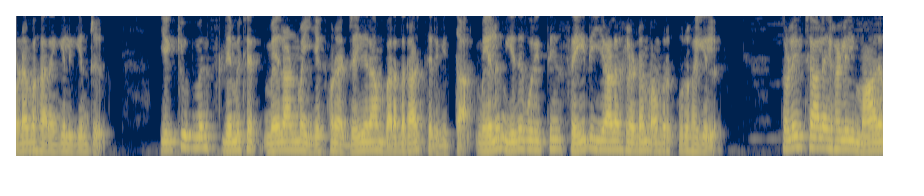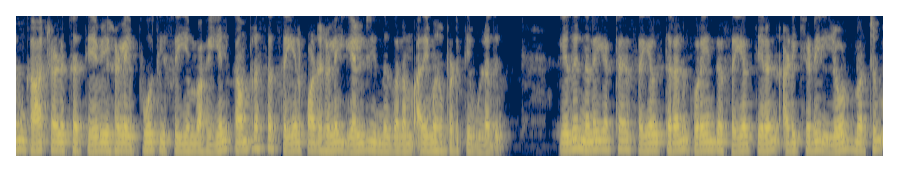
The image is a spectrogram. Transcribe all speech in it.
உணவக அரங்கில் இன்று எக்யூப்மெண்ட்ஸ் லிமிடெட் மேலாண்மை இயக்குனர் ஜெயராம் வரதராஜ் தெரிவித்தார். மேலும் இதுகுறித்து செய்தியாளர்களிடம் அவர் கூறுகையில் தொழிற்சாலைகளில் மாறும் காற்றழுத்த தேவைகளை பூர்த்தி செய்யும் வகையில் கம்ப்ரஸர் செயல்பாடுகளை எல்ஜி நிறுவனம் அறிமுகப்படுத்தியுள்ளது. இது நிலையற்ற செயல்திறன் குறைந்த செயல்திறன் அடிக்கடி லோட் மற்றும்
